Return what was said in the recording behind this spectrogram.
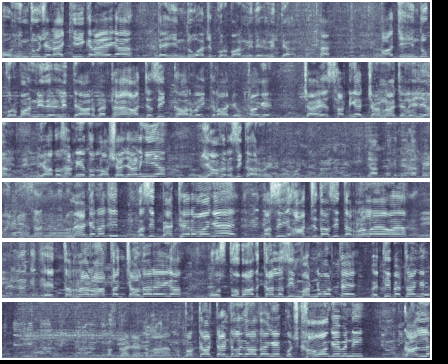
ਉਹ ਹਿੰਦੂ ਜਿਹੜਾ ਕੀ ਕਰਾਏਗਾ ਤੇ ਹਿੰਦੂ ਅੱਜ ਕੁਰਬਾਨੀ ਦੇਣ ਲਈ ਤਿਆਰ ਬੈਠਾ ਅੱਜ ਹਿੰਦੂ ਕੁਰਬਾਨੀ ਦੇਣ ਲਈ ਤਿਆਰ ਬੈਠਾ ਅੱਜ ਅਸੀਂ ਕਾਰਵਾਈ ਕਰਾ ਕੇ ਉਠਾਂਗੇ। ਚਾਹੇ ਸਾਡੀਆਂ ਜਾਨਾਂ ਚਲੀ ਜਾਣ ਜਾਂ ਤਾਂ ਸਾਡੀਆਂ ਤੋਂ ਲਾਸ਼ਾਂ ਜਾਣਗੀਆਂ ਜਾਂ ਫਿਰ ਅਸੀਂ ਕਾਰਵਾਈ ਕਰਾਵਾਂਗੇ। ਜਦ ਤੱਕ ਨਹੀਂ ਤਾਂ ਬੈਠੇ। ਮੈਂ ਕਹਿੰਦਾ ਜੀ ਅਸੀਂ ਬੈਠੇ ਰਵਾਂਗੇ। ਅਸੀਂ ਅੱਜ ਤਾਂ ਅਸੀਂ ਧਰਨਾ ਲਾਇਆ ਹੋਇਆ। ਇਹ ਧਰਨਾ ਰਾਤ ਤੱਕ ਚੱਲਦਾ ਰਹੇਗਾ। ਉਸ ਤੋਂ ਬਾਅਦ ਕੱਲ ਅਸੀਂ ਮਰਨ ਵਰਤੇ ਇੱਥੇ ਬੈਠਾਂਗੇ। ਪੱਕਾ ਟੈਂਟ ਲਾਇਆ ਪੱਕਾ ਟੈਂਟ ਲਗਾ ਦਾਂਗੇ ਕੁਝ ਖਾਵਾਂਗੇ ਵੀ ਨਹੀਂ। ਕੱਲ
